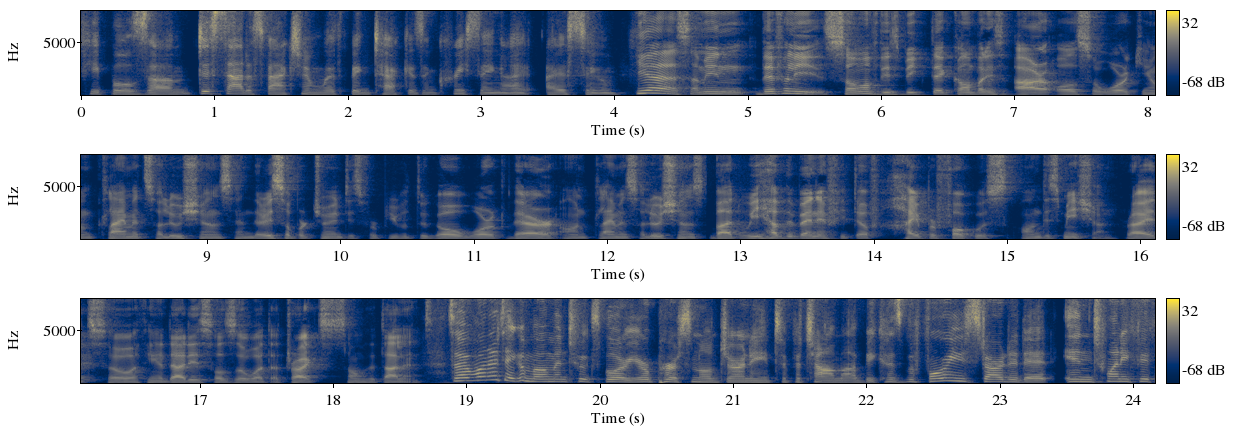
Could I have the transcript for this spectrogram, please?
people's um, dissatisfaction with big tech is increasing, I, I assume. Yes, I mean, definitely some of these big tech companies are also working on climate solutions, and there is opportunities for people to go work there on climate solutions. But we have the benefit of hyper focus on this mission, right? So I think that is also what attracts some of the talent. So I want to take a moment to explore your personal journey to Pachama because before you started it in 2015,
